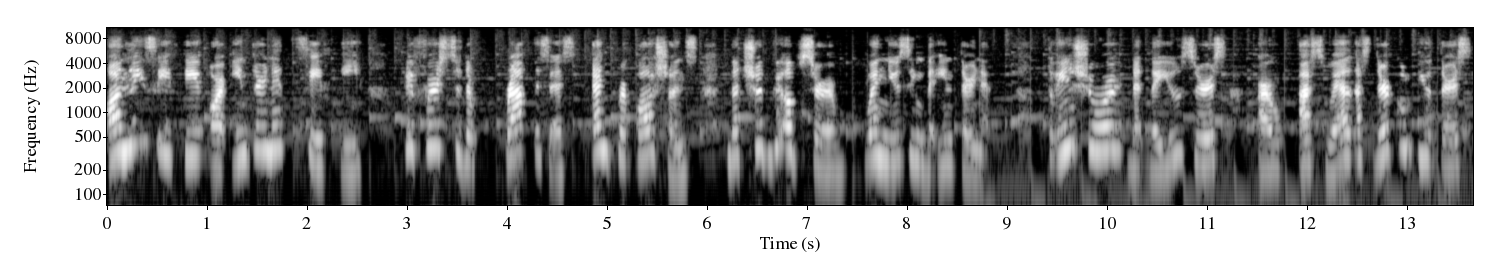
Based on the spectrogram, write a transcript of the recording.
Online safety or internet safety refers to the practices and precautions that should be observed when using the internet to ensure that the users are as well as their computers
